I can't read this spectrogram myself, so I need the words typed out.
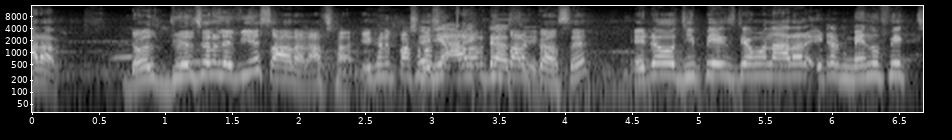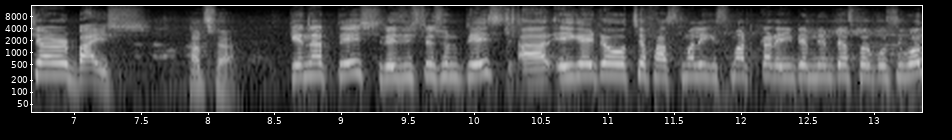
আর আর ডুয়েল চ্যানেল এবিএস আর আর আচ্ছা এখানে পাশাপাশি। আরেকটা আছে। এটাও জিপিএক্স যেমন আর আর এটার ম্যানুফ্যাকচার বাইশ। আচ্ছা। কেনা তেইশ রেজিস্ট্রেশন তেইশ আর এই গাড়িটা হচ্ছে ফার্স্ট মালিক smart card any time name transfer possible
